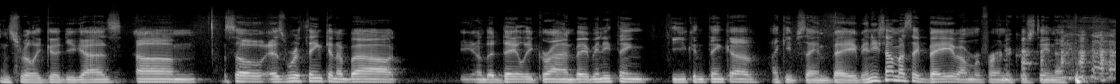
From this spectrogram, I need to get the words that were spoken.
That's really good, you guys. Um, so as we're thinking about you know, the daily grind, babe. Anything you can think of? I keep saying babe. Anytime I say babe, I'm referring to Christina.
